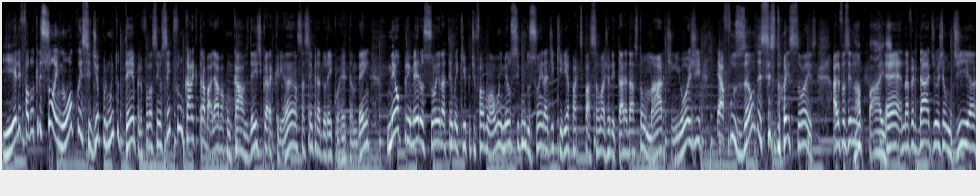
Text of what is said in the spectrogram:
E ele falou que ele sonhou com esse dia por muito tempo. Ele falou assim: Eu sempre fui um cara que trabalhava com carros desde que eu era criança, sempre adorei correr também. Meu primeiro sonho era ter uma equipe de Fórmula 1 e meu segundo sonho era adquirir a participação majoritária da Aston Martin. E hoje é a fusão desses dois sonhos. Aí ele falou assim: Rapaz. É, na verdade, hoje é um dia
